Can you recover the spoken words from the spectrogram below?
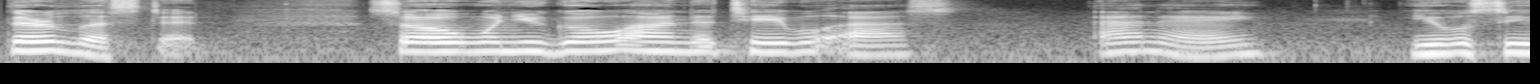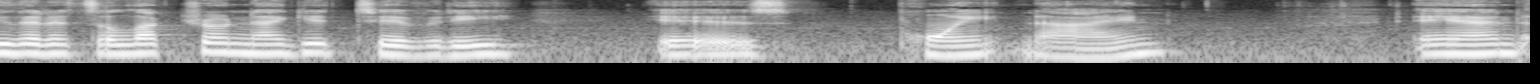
They're listed. So when you go on to table S, Na, you will see that its electronegativity is 0.9 and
